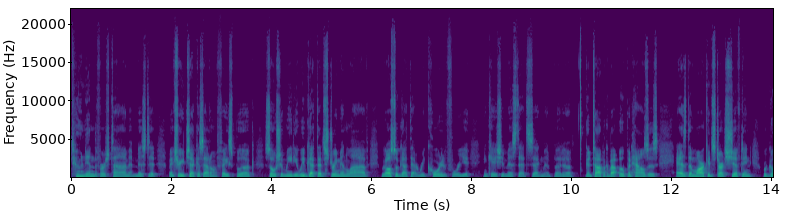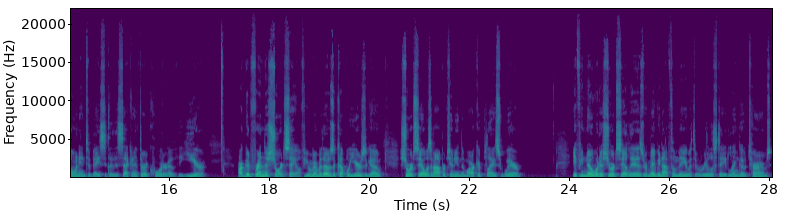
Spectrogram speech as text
tuned in the first time and missed it, make sure you check us out on Facebook, social media. We've got that streaming live. We also got that recorded for you in case you missed that segment. But uh, good topic about open houses. As the market starts shifting, we're going into basically the second and third quarter of the year. Our good friend, the short sale, if you remember those a couple years ago, short sale was an opportunity in the marketplace where if you know what a short sale is, or maybe not familiar with the real estate lingo terms,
